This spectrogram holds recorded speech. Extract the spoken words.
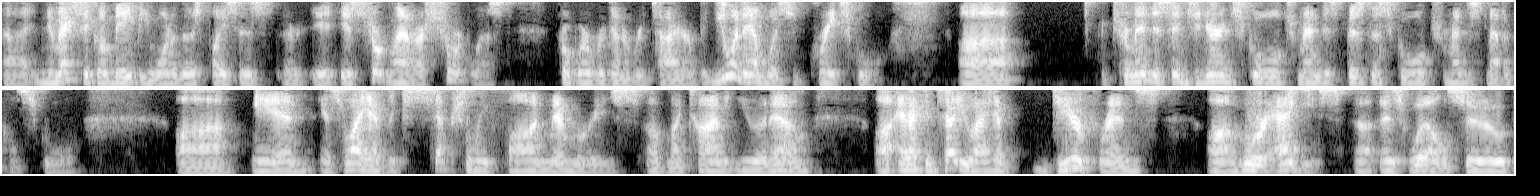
uh, New Mexico may be one of those places, or is certainly on our short list for where we're going to retire. But UNM was a great school, uh, tremendous engineering school, tremendous business school, tremendous medical school. Uh, and, and so I have exceptionally fond memories of my time at UNM. Uh, and I can tell you, I have dear friends uh, who are Aggies uh, as well. So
